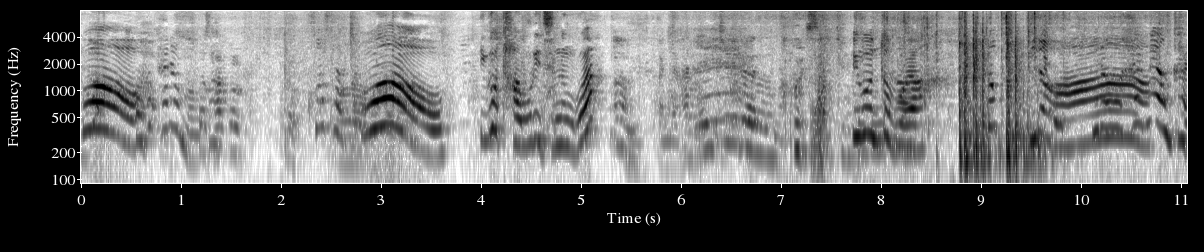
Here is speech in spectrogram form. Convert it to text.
Wow. 하루 먹어. 사골 소사골. Wow. 이거 다 우리 주는 거야? 아니 한 일주일은 먹을 수 있겠네. 이건 또 뭐야? 또 필요 아. 필요하면 가.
